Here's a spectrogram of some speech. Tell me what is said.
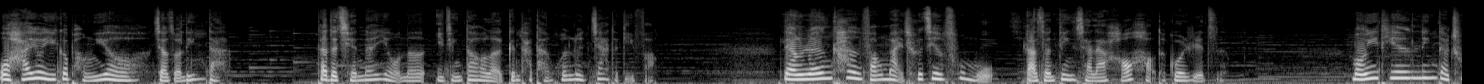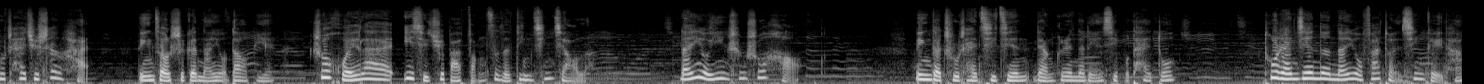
我还有一个朋友叫做琳达，她的前男友呢，已经到了跟她谈婚论嫁的地方。两人看房买车见父母，打算定下来好好的过日子。某一天，琳达出差去上海，临走时跟男友道别，说回来一起去把房子的定金交了。男友应声说好。琳达出差期间，两个人的联系不太多。突然间呢，男友发短信给她，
